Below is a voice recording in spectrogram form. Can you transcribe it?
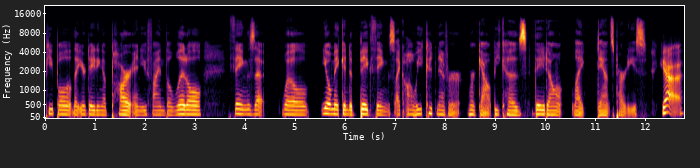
people that you're dating apart and you find the little things that will you'll make into big things like oh we could never work out because they don't like dance parties Yeah.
